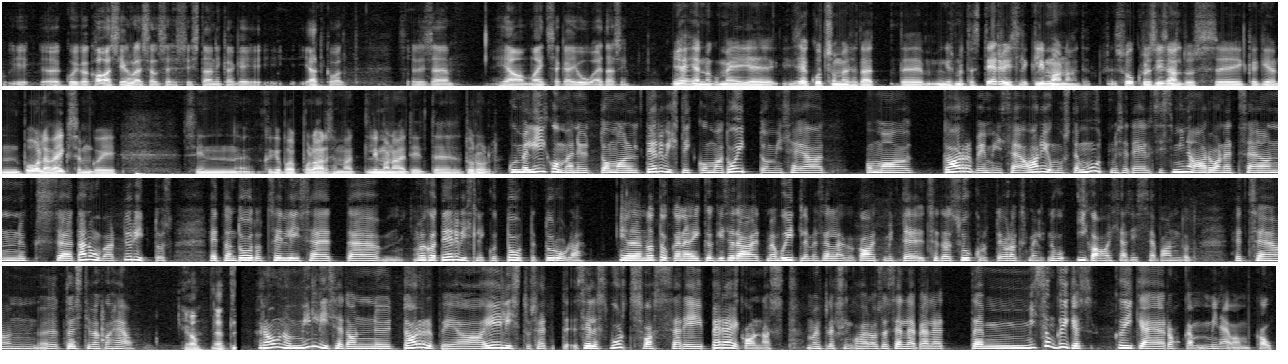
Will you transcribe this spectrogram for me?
kui, kui ka gaasi ei ole seal sees, siis ta on ikkagi jätkuvalt sellise hea maitsega juu edasi jah, ja nagu meie ise kutsume seda, et eh, mingis mõttes tervislik limonaad, et suhkrusisaldus ikkagi on poole väiksem kui siin kõige populaarsemad limonaadid eh, turul. kui me liigume nüüd omal tervislikuma toitumise ja oma tarbimise harjumuste muutmise teel, siis mina arvan, et see on üks eh, tänuväärt üritus, et on toodud sellised väga tervislikud tooted turule ja natukene ikkagi seda, et me võitleme sellega ka, et mitte, et seda suhkrut ei oleks meil nagu iga asja sisse pandud. et see on äh, tõesti väga hea. jah, et Rauno, millised on nüüd tarbija eelistused sellest Wurzwasseri perekonnast, ma ütleksin kohe lausa selle peale, et äh, mis on kõiges, kõige rohkem minevam kaup?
